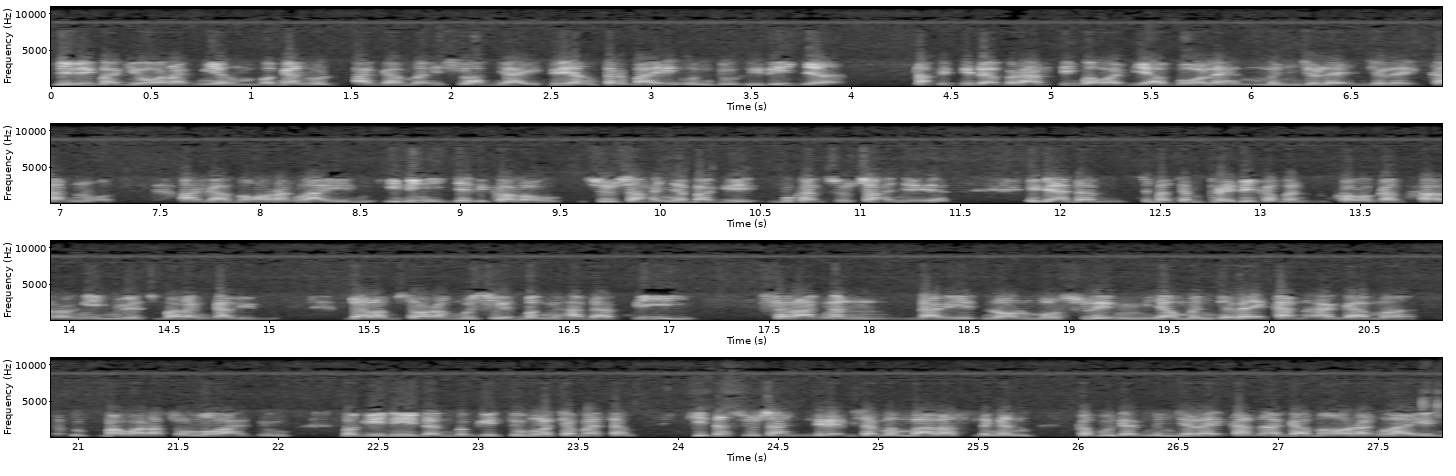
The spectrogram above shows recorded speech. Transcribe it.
Jadi bagi orang yang menganut agama Islam ya itu yang terbaik untuk dirinya, tapi tidak berarti bahwa dia boleh menjelek-jelekkan agama orang lain. Ini jadi kalau susahnya bagi bukan susahnya ya. Ini ada semacam predikamen kalau kata orang Inggris barangkali dalam seorang muslim menghadapi serangan dari non-muslim yang menjelekkan agama bahwa Rasulullah itu begini dan begitu macam-macam, kita susah tidak bisa membalas dengan kemudian menjelekkan agama orang lain.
